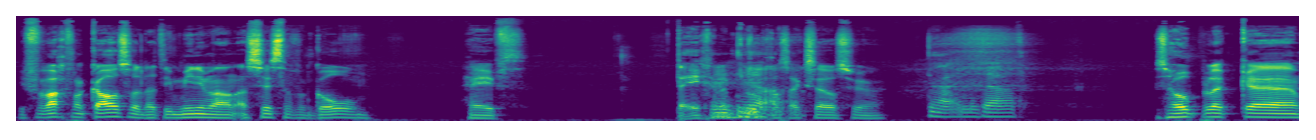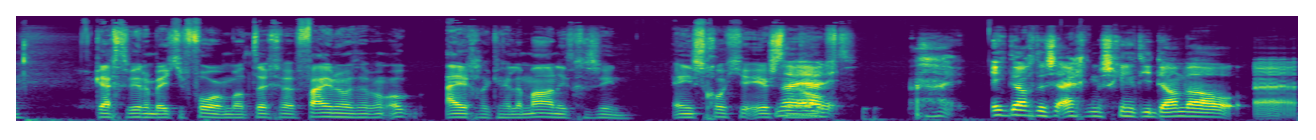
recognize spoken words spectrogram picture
Je verwacht van Carlson dat hij minimaal een assist of een goal heeft. Tegen een Mhm. ploeg Ja. als Excelsior. Ja, inderdaad. Dus hopelijk eh, krijgt hij weer een beetje vorm. Want tegen Feyenoord hebben we hem ook eigenlijk helemaal niet gezien. Eén schotje eerste Nou ja, helft. Ik dacht dus eigenlijk misschien dat hij dan wel... eh,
